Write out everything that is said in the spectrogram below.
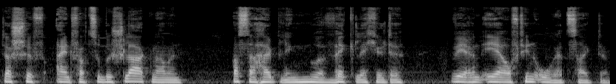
das Schiff einfach zu beschlagnahmen, was der Halbling nur weglächelte, während er auf den Oger zeigte.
